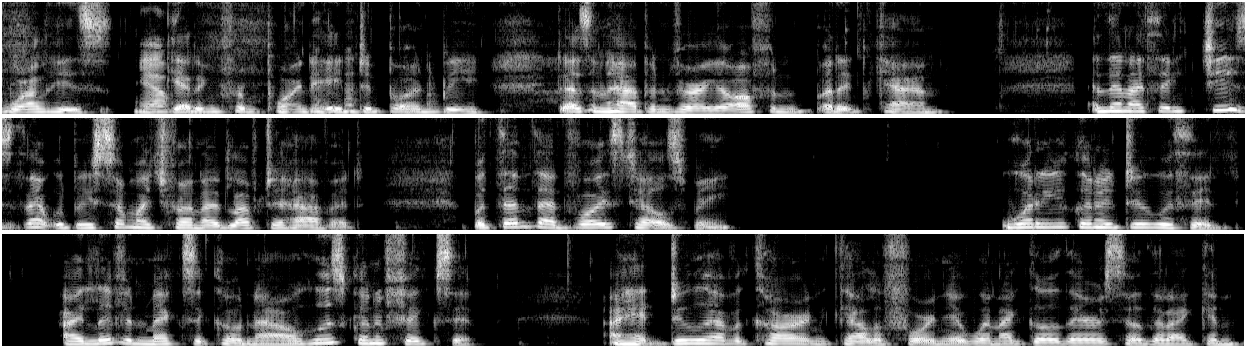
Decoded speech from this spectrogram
while he's yep. getting from point A to point B. Doesn't happen very often, but it can. And then I think, geez, that would be so much fun. I'd love to have it. But then that voice tells me, what are you going to do with it? I live in Mexico now. Who's going to fix it? I do have a car in California when I go there so that I can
